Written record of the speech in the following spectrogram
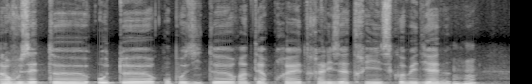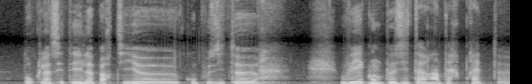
Alors vous êtes euh, auteur, compositeur, interprète, réalisatrice, comédienne. Mhm. Donc là, c'était la partie euh, compositeur. Oui, compositeur, interprète, euh,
